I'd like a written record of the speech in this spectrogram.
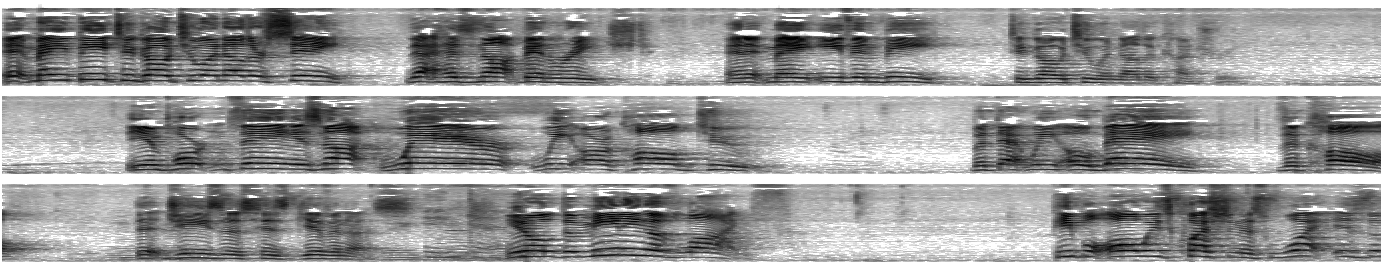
It may be to go to another city that has not been reached. And it may even be to go to another country. The important thing is not where we are called to, but that we obey the call that Jesus has given us. Amen. You know, the meaning of life. People always question this. What is the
